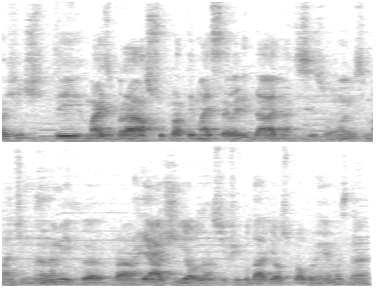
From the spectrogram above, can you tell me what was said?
a gente ter mais braço para ter mais celeridade nas decisões, mais dinâmica para reagir às dificuldades e aos problemas, né?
